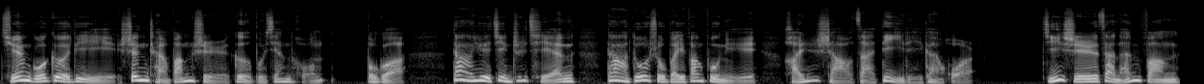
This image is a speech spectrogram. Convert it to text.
全国各地生产方式各不相同，不过大跃进之前，大多数北方妇女很少在地里干活，即使在南方，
